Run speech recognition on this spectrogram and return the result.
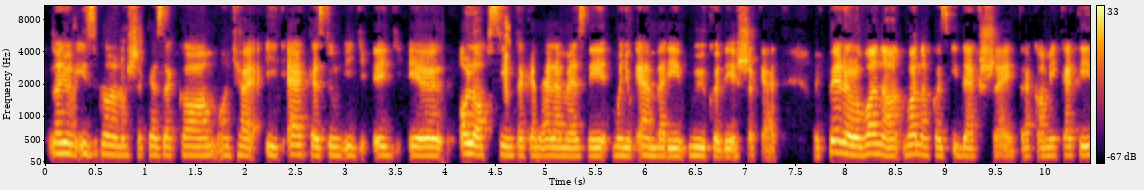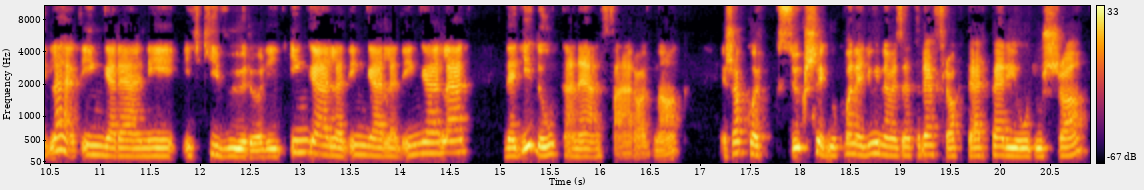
nagyon izgalmasak ezek a, hogyha így elkezdünk így, így, alapszinteken elemezni mondjuk emberi működéseket. Hogy például van a, vannak az idegsejtek, amiket így lehet ingerelni így kívülről, így ingerled, ingerled, ingerled, de egy idő után elfáradnak, és akkor szükségük van egy úgynevezett refrakter periódusra,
